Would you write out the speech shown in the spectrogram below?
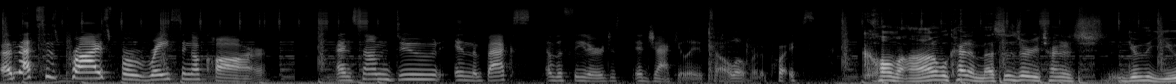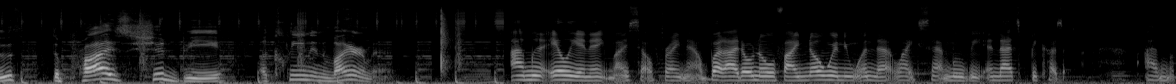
and that's his prize for racing a car. And some dude in the back of the theater just ejaculates all over the place. Come on, what kind of message are you trying to sh- give the youth? The prize should be a clean environment. I'm gonna alienate myself right now, but I don't know if I know anyone that likes that movie, and that's because I'm a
